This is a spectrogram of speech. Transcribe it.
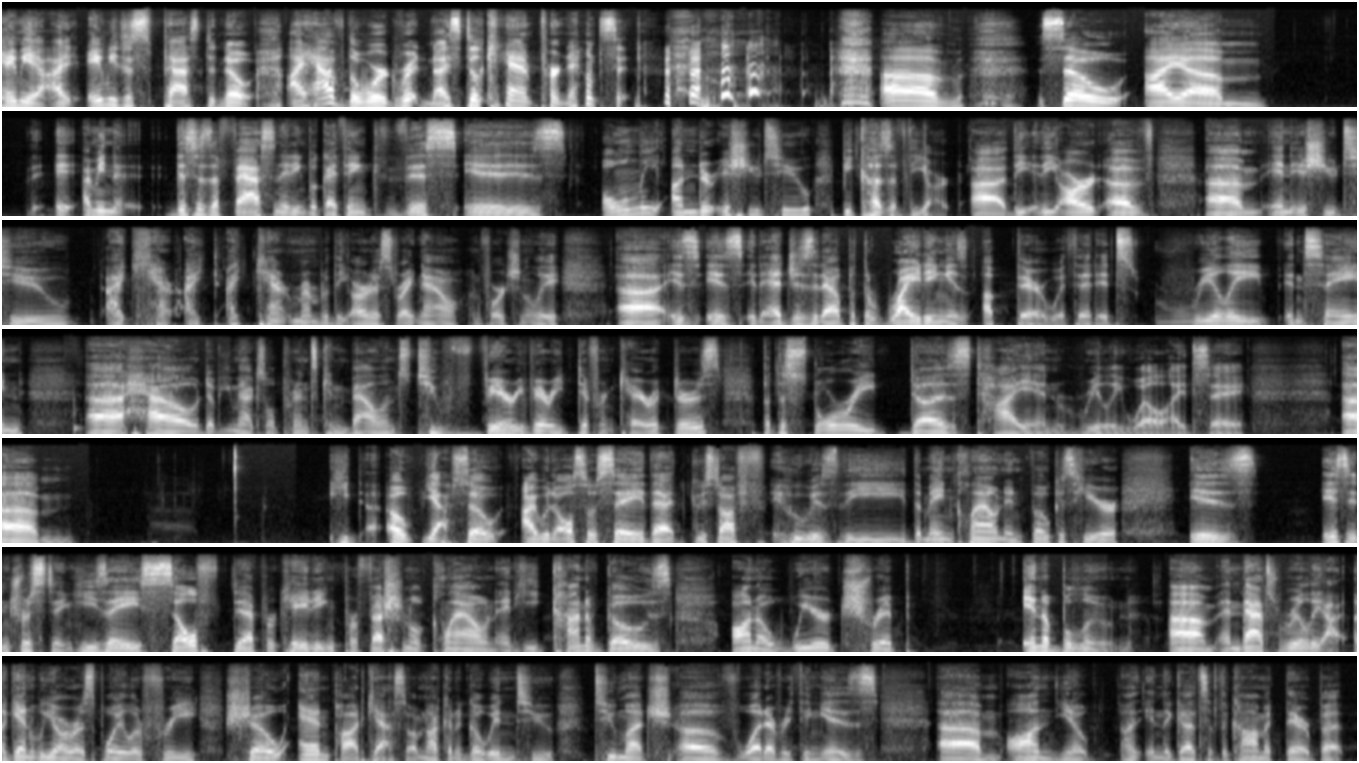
Amy, I Amy just passed a note. I have the word written. I still can't pronounce it. um, so I um it, I mean, this is a fascinating book. I think this is only under issue two because of the art. Uh, the the art of um, in issue two. I can't I, I can't remember the artist right now, unfortunately. Uh, is is it edges it out, but the writing is up there with it. It's really insane uh, how W. Maxwell Prince can balance two very very different characters, but the story does tie in really well. I'd say. Um, he oh yeah so i would also say that gustav who is the the main clown in focus here is is interesting. He's a self-deprecating professional clown and he kind of goes on a weird trip in a balloon. Um, and that's really again we are a spoiler free show and podcast so i'm not going to go into too much of what everything is um, on you know in the guts of the comic there but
